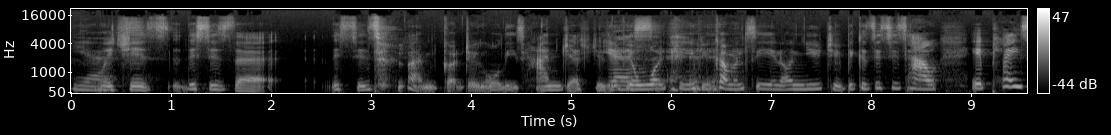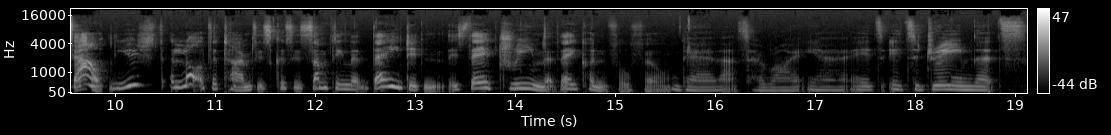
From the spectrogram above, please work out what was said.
Yeah. Which is, this is the this is I'm got doing all these hand gestures. Yes. If you're watching, if you come and see it on YouTube, because this is how it plays out. Usually, a lot of the times, it's because it's something that they didn't. It's their dream that they couldn't fulfill. Yeah, that's so right. Yeah, it's it's a dream that's.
